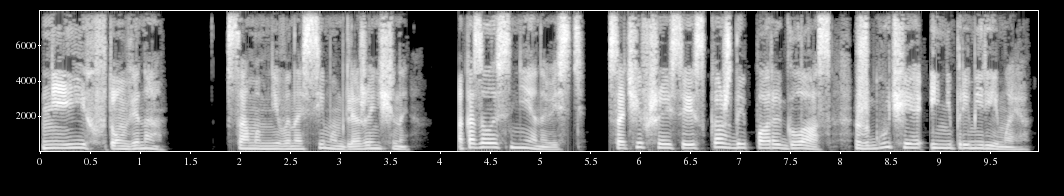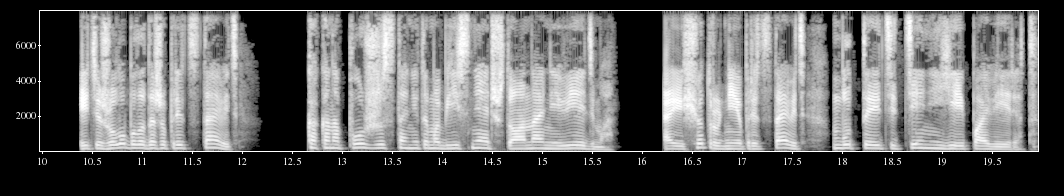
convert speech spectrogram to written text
не их в том вина. Самым невыносимым для женщины оказалась ненависть, сочившаяся из каждой пары глаз, жгучая и непримиримая. И тяжело было даже представить, как она позже станет им объяснять, что она не ведьма, а еще труднее представить, будто эти тени ей поверят.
